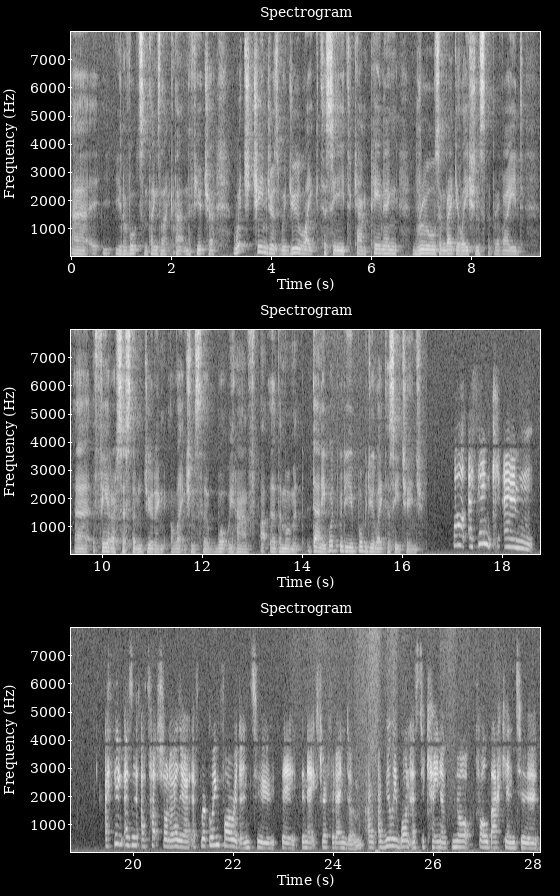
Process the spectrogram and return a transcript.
uh, you know, votes and things like that in the future. Which changes would you like to see to campaigning rules and regulations to provide? Uh, fairer system during elections than what we have at the moment. Danny, what would you what would you like to see change? Well, I think um, I think as I, touched on earlier, if we're going forward into the, the next referendum, I, I really want us to kind of not fall back into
